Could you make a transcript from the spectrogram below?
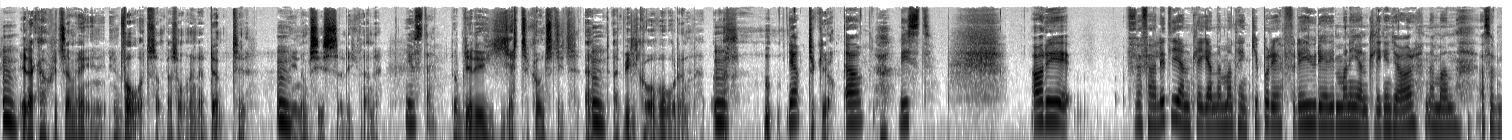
Mm. Eller kanske till och med en, en vård som personen är dömd till mm. inom SIS och liknande. Just det. Då blir det ju jättekonstigt att, mm. att villkora vården. Mm. ja. Tycker jag. Ja, visst. Ja, det är förfärligt egentligen när man tänker på det. För det är ju det man egentligen gör när man, alltså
